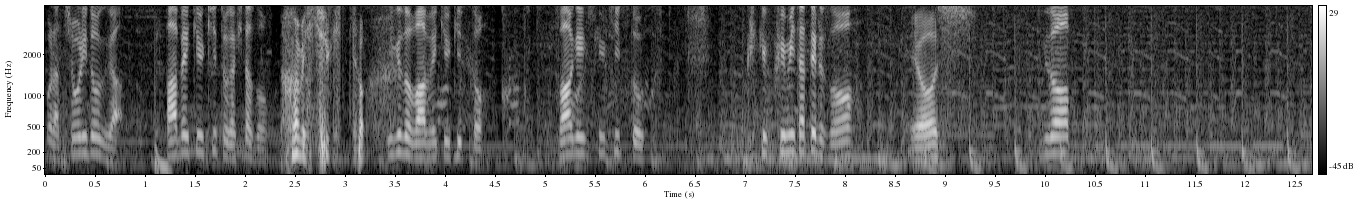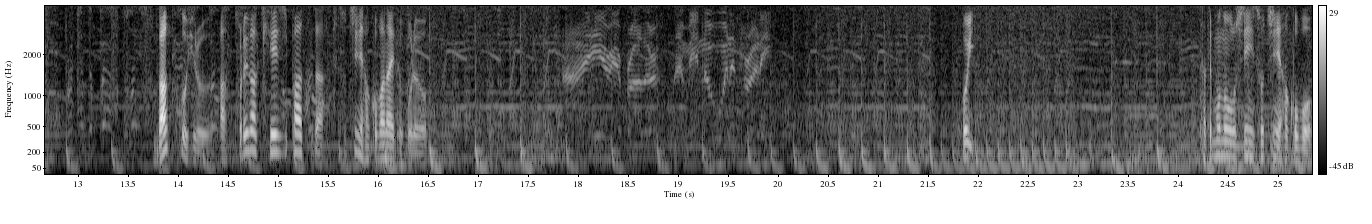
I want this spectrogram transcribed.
ほら調理道具がバーベキューキットが来たぞバーベキューキット。行くぞバーベキューキットバーベキューキットくく組み立てるぞよし。行くぞバッグを拾う。あ、これがケージパーツだ。そっちに運ばないとこれを。ほい。建物越しにそっちに運ぼう。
